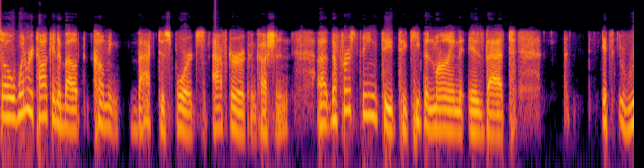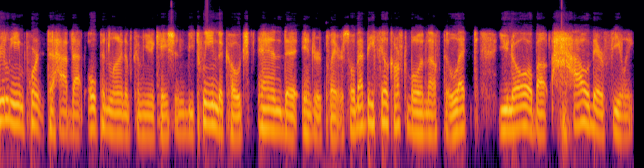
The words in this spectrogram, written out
So when we're talking about coming back to sports after a concussion, uh, the first thing to, to keep in mind is that it's really important to have that open line of communication between the coach and the injured player so that they feel comfortable enough to let you know about how they're feeling.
